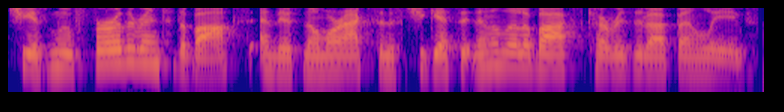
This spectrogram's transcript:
she has moved further into the box and there's no more accidents. She gets it in the litter box, covers it up, and leaves.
